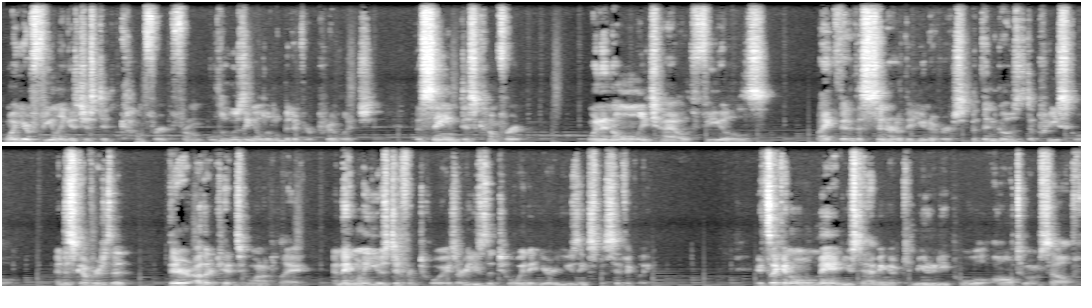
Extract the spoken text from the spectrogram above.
What you're feeling is just discomfort from losing a little bit of your privilege. The same discomfort when an only child feels like they're the center of the universe, but then goes to preschool and discovers that there are other kids who want to play and they want to use different toys or use the toy that you're using specifically. It's like an old man used to having a community pool all to himself,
